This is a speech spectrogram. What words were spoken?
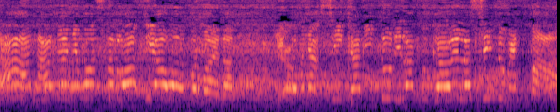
Dan adanya monster lock di awal permainan. Kita Ya. menyaksikan itu dilakukan oleh Lasindu Metmal.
